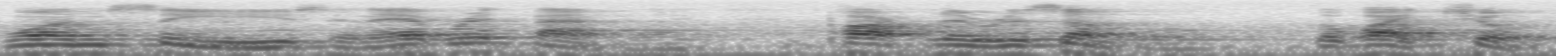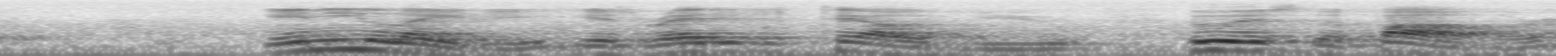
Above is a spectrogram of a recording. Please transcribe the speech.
one sees in every family partly resemble the white children. Any lady is ready to tell you who is the father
